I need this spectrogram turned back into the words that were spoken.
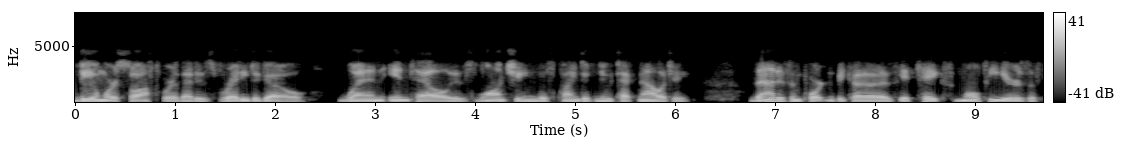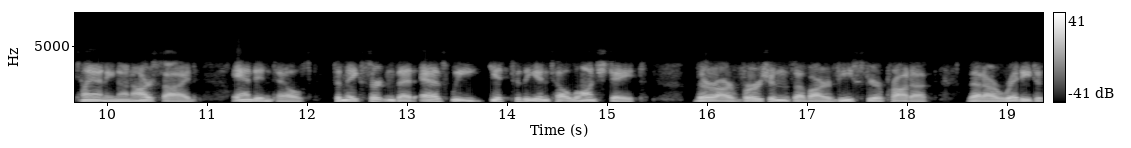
VMware software that is ready to go when Intel is launching this kind of new technology. That is important because it takes multi years of planning on our side and Intel's to make certain that as we get to the Intel launch date, there are versions of our vSphere product that are ready to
